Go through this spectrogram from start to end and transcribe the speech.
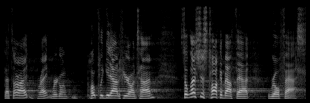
that's all right, right? We're going to hopefully get out of here on time. So let's just talk about that real fast.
